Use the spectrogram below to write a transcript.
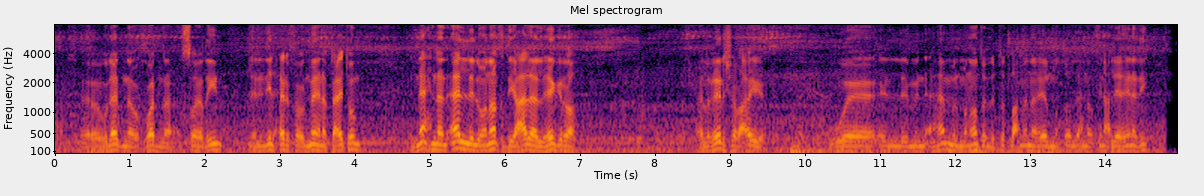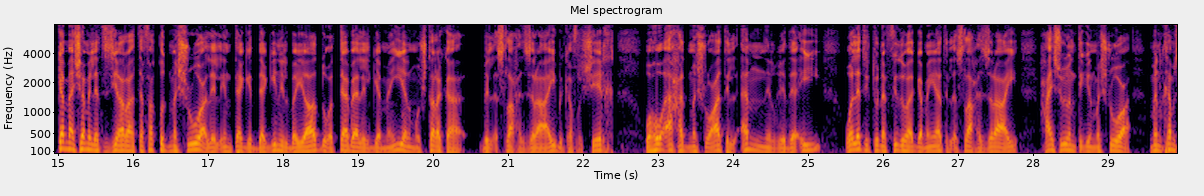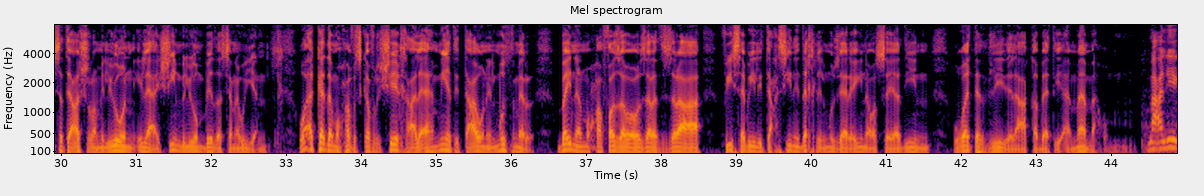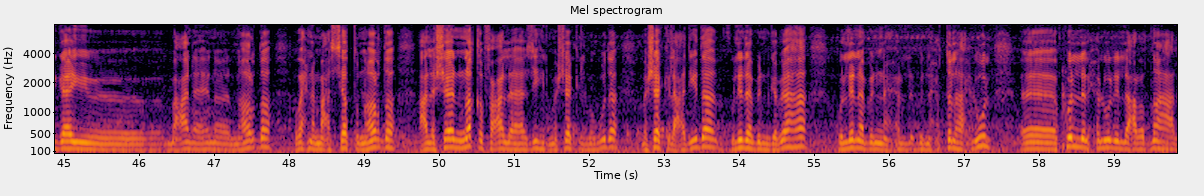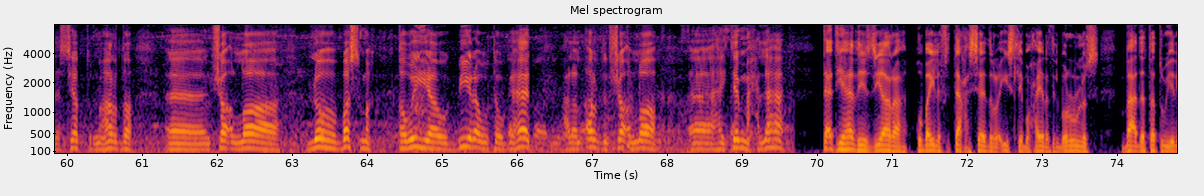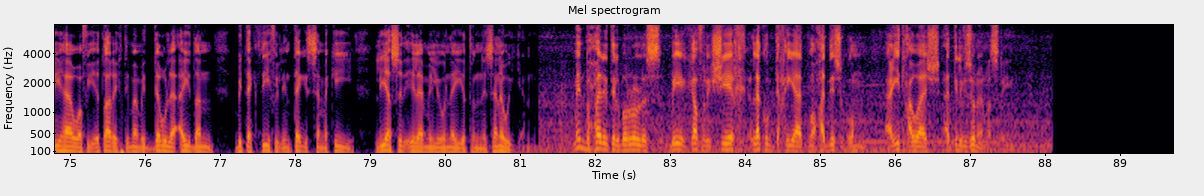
اولادنا وإخواتنا الصيادين لأن دي الحرفة والمهنة بتاعتهم. إن إحنا نقلل ونقضي على الهجرة الغير شرعية. واللي من أهم المناطق اللي بتطلع منها هي المنطقة اللي إحنا واقفين عليها هنا دي. كما شملت الزيارة تفقد مشروع للإنتاج الداجين البياض والتابع للجمعية المشتركة بالإصلاح الزراعي بكفر الشيخ وهو أحد مشروعات الأمن الغذائي والتي تنفذها جمعيات الإصلاح الزراعي حيث ينتج المشروع من 15 مليون إلى 20 مليون بيضة سنويا. وأكد محافظ كفر الشيخ على أهمية التعاون المثمر بين المحافظة ووزارة الزراعة في سبيل تحسين دخل المزارعين والصيادين وتذليل العقبات أمامهم. معاليه جاي معانا هنا النهارده وإحنا مع سيادته النهارده علشان نقف على هذه المشاكل الموجودة مشاكل عديدة كلنا بنجابهها كلنا بنحط لها حلول آه كل الحلول اللي عرضناها على سيادته النهارده آه إن شاء الله له بصمة قوية وكبيرة وتوجيهات على الأرض إن شاء الله آه هيتم حلها. تأتي هذه الزيارة قبيل افتتاح السيد الرئيس لبحيرة البرولوس بعد تطويرها وفي إطار اهتمام الدولة أيضا بتكثيف الإنتاج السمكي ليصل إلى مليوني طن سنويا. من بحيرة البرولوس بكفر الشيخ لكم تحيات محدثكم عيد حواش التلفزيون المصري.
